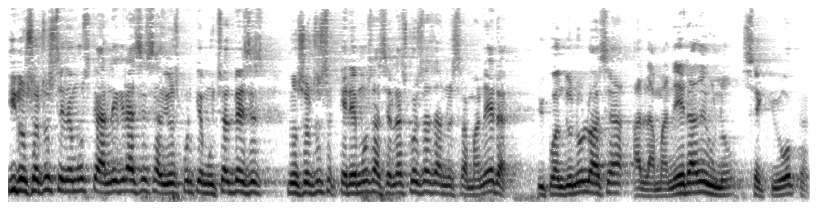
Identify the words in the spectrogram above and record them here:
Y nosotros tenemos que darle gracias a Dios porque muchas veces nosotros queremos hacer las cosas a nuestra manera. Y cuando uno lo hace a la manera de uno, se equivoca.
